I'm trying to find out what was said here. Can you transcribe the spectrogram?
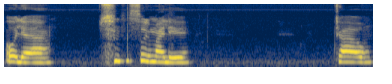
Olha, sou malê. Tchau.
